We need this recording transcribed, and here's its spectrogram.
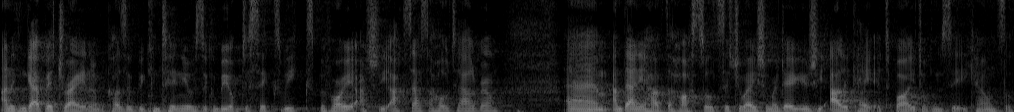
And it can get a bit draining because it'll be continuous. It can be up to six weeks before you actually access a hotel room. Um, and then you have the hostel situation where they're usually allocated by Dublin City Council.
